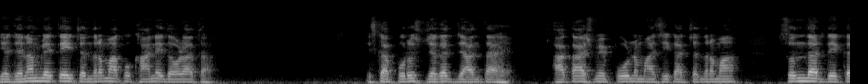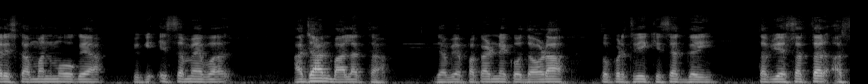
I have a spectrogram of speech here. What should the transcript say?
यह जन्म लेते ही चंद्रमा को खाने दौड़ा था। इसका पुरुष जगत जानता है। आकाश में पूर्णमासी का चंद्रमा सुंदर देखकर इसका मन मोह गया, क्योंकि इस समय वह अजान बालक था। जब यह पकड़ने को दौड़ा तो पृथ्वी खिसक गई। तब यह सत्तर अस,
